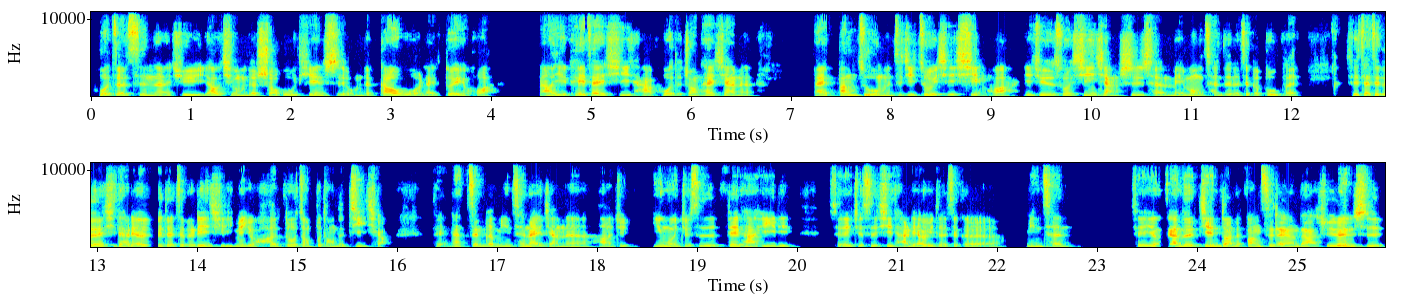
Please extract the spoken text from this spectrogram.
或者是呢去邀请我们的守护天使、我们的高我来对话。然后也可以在西塔坡的状态下呢，来帮助我们自己做一些显化，也就是说心想事成、美梦成真的这个部分。所以在这个西塔疗愈的这个练习里面，有很多种不同的技巧。对，那整个名称来讲呢，哈，就英文就是 Theta Healing，所以就是西塔疗愈的这个名称，所以用这样的简短的方式来让大家去认识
